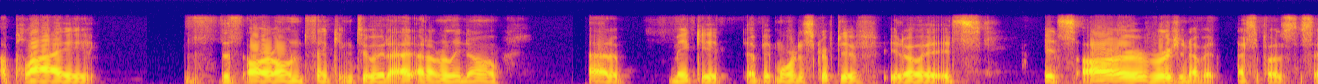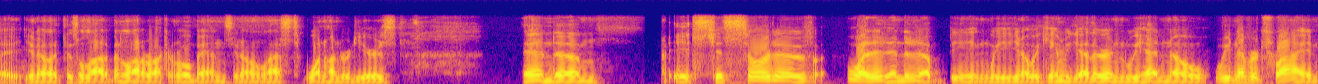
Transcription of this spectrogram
apply this our own thinking to it. I, I don't really know how to make it a bit more descriptive you know? It- it's it's our version of it i suppose to say you know? Like there's a lot been a lot of rock and roll bands you know last 100 years. And um it's just sort of what it ended up being we you know we came together and we had no we never tried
